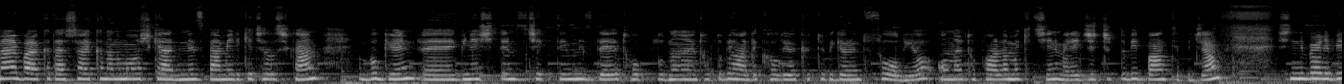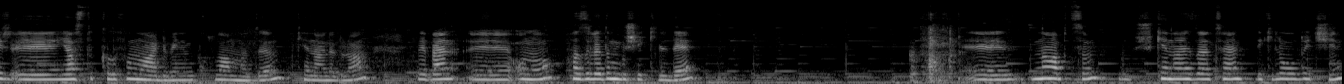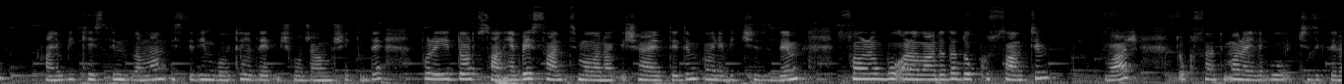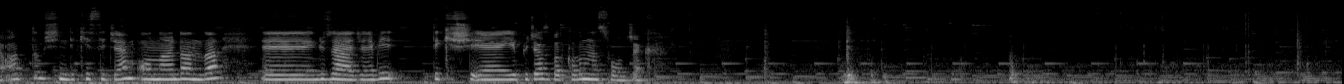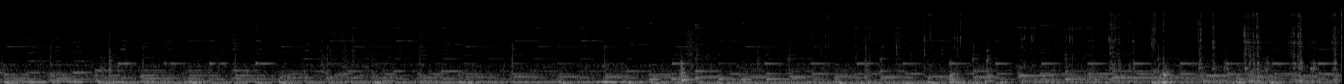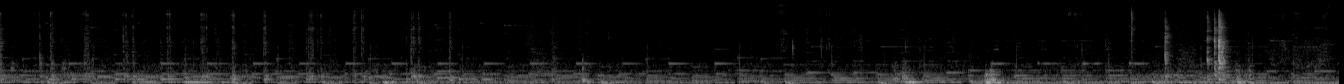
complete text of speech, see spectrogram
Merhaba arkadaşlar kanalıma hoş geldiniz. Ben Melike Çalışkan. Bugün e, güneşliklerimizi çektiğimizde toplu e, toplu bir halde kalıyor. Kötü bir görüntüsü oluyor. Onları toparlamak için böyle cırt cırtlı bir bant yapacağım. Şimdi böyle bir e, yastık kılıfım vardı benim kullanmadığım kenarda duran. Ve ben e, onu hazırladım bu şekilde. E, ne yaptım? Şu kenar zaten dikili olduğu için Hani bir kestiğim zaman istediğim boyutu elde etmiş olacağım bu şekilde. Burayı 4 santim, yani 5 santim olarak işaretledim. Öyle bir çizdim. Sonra bu aralarda da 9 santim var. 9 santim arayla bu çizikleri attım. Şimdi keseceğim. Onlardan da e, güzelce bir dikiş e, yapacağız. Bakalım nasıl olacak.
